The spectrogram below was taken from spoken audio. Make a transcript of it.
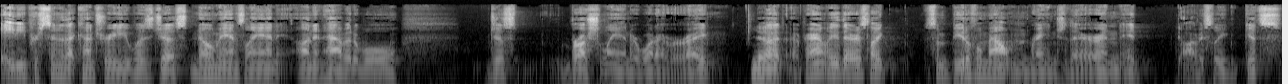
80% of that country was just no man's land, uninhabitable, just brushland or whatever, right? Yeah. But apparently there's like some beautiful mountain range there, and it obviously gets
